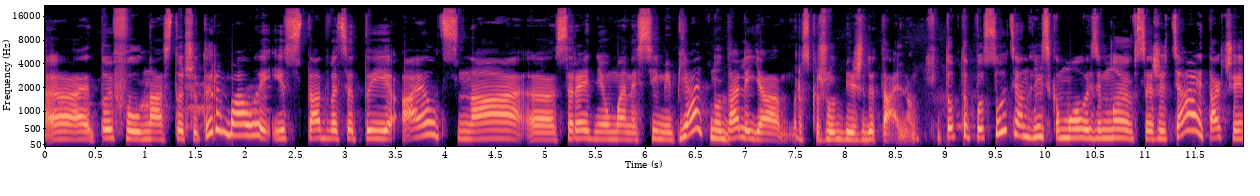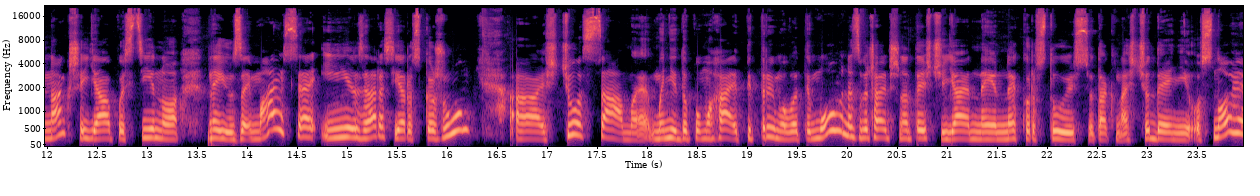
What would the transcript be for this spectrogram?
Е, TOEFL на 104 бали із 120 IELTS на е, середній у мене 7,5. Ну далі я розкажу більш детально. Тобто, по суті, англійська мова зі мною все життя, і так чи інакше я постійно нею займаюся. І зараз я розкажу, е, що саме мені допомагає підтримувати мову, незважаючи на те, що я нею не користуюся так на щоденній основі.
